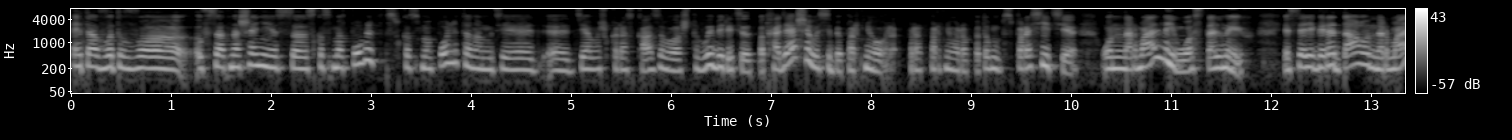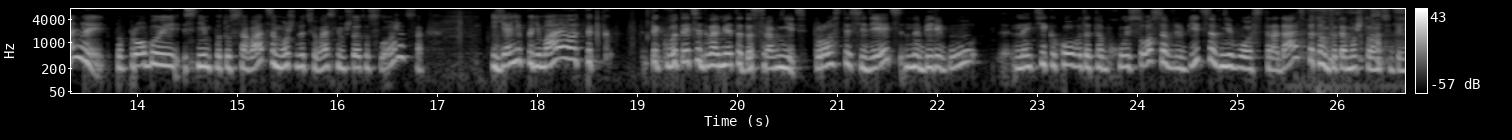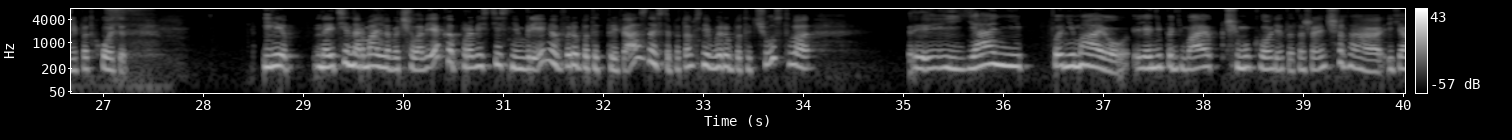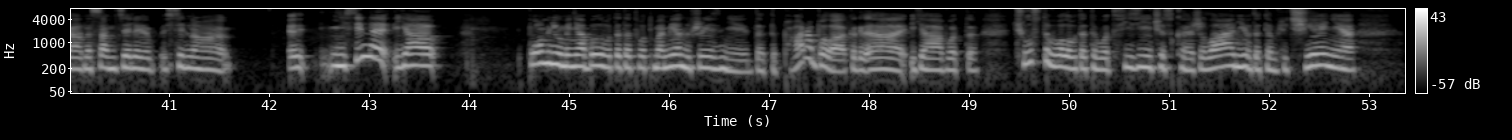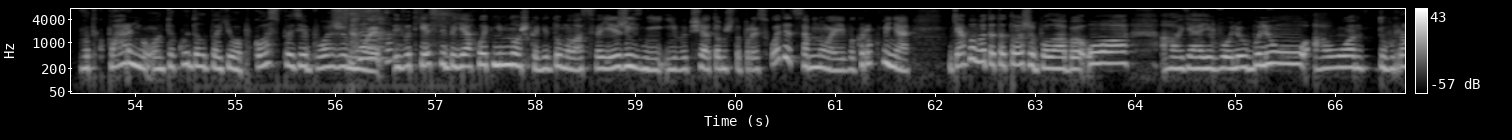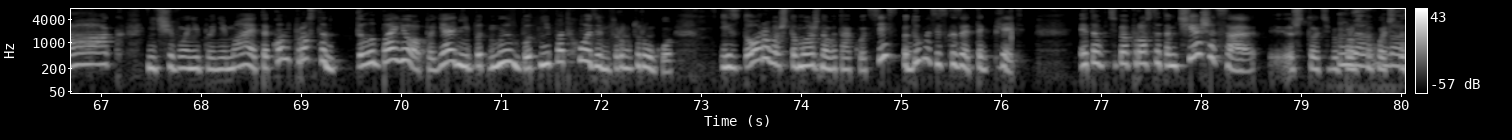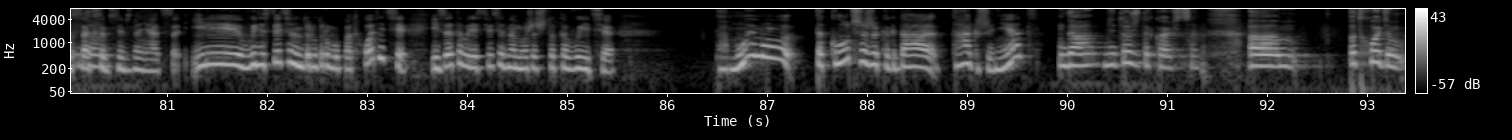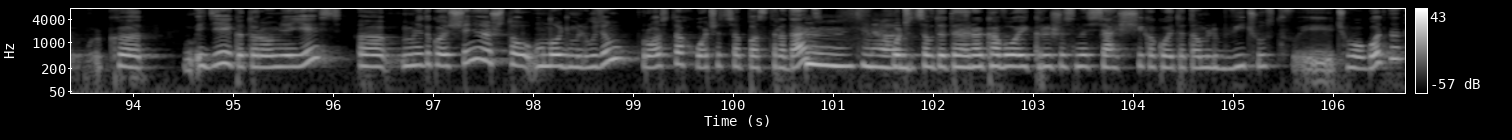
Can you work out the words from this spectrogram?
Это вот в, в соотношении с, с, Космополит, с Космополитеном, где э, девушка рассказывала, что выберите подходящего себе партнера, партнера, потом спросите, он нормальный у остальных. Если они говорят, да, он нормальный, попробуй с ним потусоваться, может быть, у вас с ним что-то сложится. Я не понимаю, так, так вот эти два метода сравнить. Просто сидеть на берегу, найти какого-то там хуесоса, влюбиться в него, страдать потом, потому что он тебе не подходит. Или найти нормального человека, провести с ним время, выработать привязанность, а потом с ним выработать чувства. Я не понимаю, я не понимаю, к чему клонит эта женщина. Я на самом деле сильно... Э, не сильно я помню, у меня был вот этот вот момент в жизни, эта пара была, когда я вот чувствовала вот это вот физическое желание, вот это влечение, вот к парню, он такой долбоеб, господи, боже мой. И вот если бы я хоть немножко не думала о своей жизни и вообще о том, что происходит со мной и вокруг меня, я бы вот это тоже была бы, о, а я его люблю, а он дурак, ничего не понимает. Так он просто долбоеб, а я не, мы вот не подходим друг другу. И здорово, что можно вот так вот сесть, подумать и сказать, так, блядь, это у тебя просто там чешется, э, что тебе просто да, хочется да, сексом да. с ним заняться? Или вы действительно друг другу подходите, и из этого действительно может что-то выйти? По-моему, так лучше же, когда так же, нет? Да, мне тоже так кажется. Эм, подходим к идеи, которая у меня есть, э, у меня такое ощущение, что многим людям просто хочется пострадать, mm, yeah. хочется вот этой роковой, крышесносящей какой-то там любви, чувств и чего угодно.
